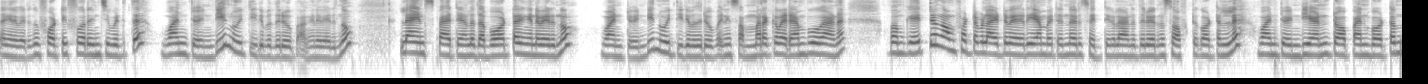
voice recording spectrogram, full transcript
അങ്ങനെ വരുന്നു. ഫോർട്ടി ഫോർ ഇഞ്ച് വിടുത്ത് വൺ ട്വന്റി നൂറ്റി ഇരുപത് രൂപ അങ്ങനെ വരുന്നു. ലൈൻസ് പാറ്റേണിൽ ദ ബോട്ടം ഇങ്ങനെ വരുന്നു. വൺ ട്വന്റി നൂറ്റി ഇരുപത് രൂപ. ഇനി സമ്മറൊക്കെ വരാൻ പോവുകയാണ് അപ്പോൾ നമുക്ക് ഏറ്റവും കംഫർട്ടബിൾ ആയിട്ട് വെയർ ചെയ്യാൻ പറ്റുന്ന ഒരു സെറ്റുകളാണ് ഇതിൽ വരുന്ന സോഫ്റ്റ് കോട്ടണിൽ വൺ ആണ് ടോപ്പ് ആൻഡ് ബോട്ടം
